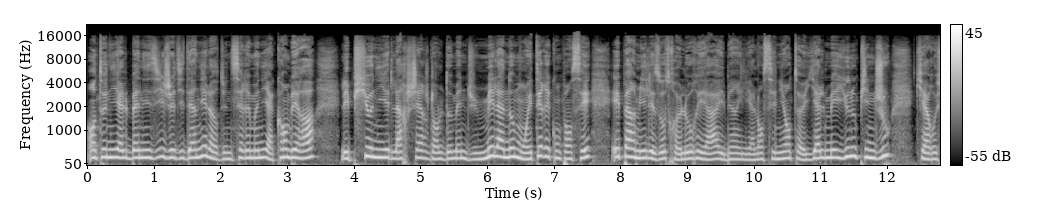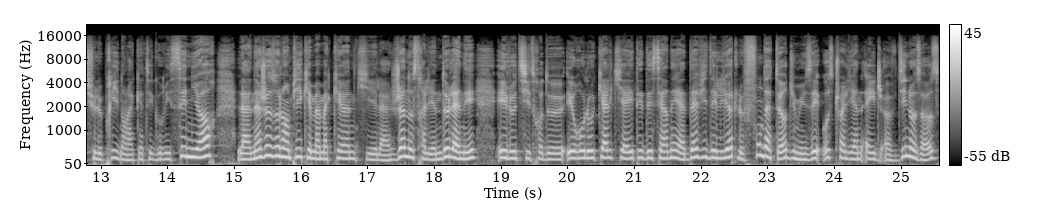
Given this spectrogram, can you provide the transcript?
Anthony Albanese jeudi dernier lors d'une cérémonie à Canberra. Les pionniers de la recherche dans le domaine du mélanome ont été récompensés et parmi les autres lauréats, eh bien, il y a l'enseignante Yalme Yunupinju qui a reçu le prix dans la catégorie senior, la nageuse olympique Emma McKeon qui est la jeune australienne de l'année et le titre de héros local qui a été décerné à David Elliott, le fondateur du musée Australian Age of Dinosaurs.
